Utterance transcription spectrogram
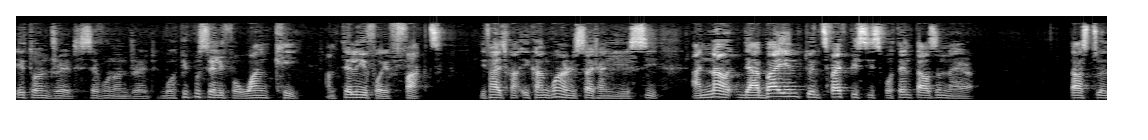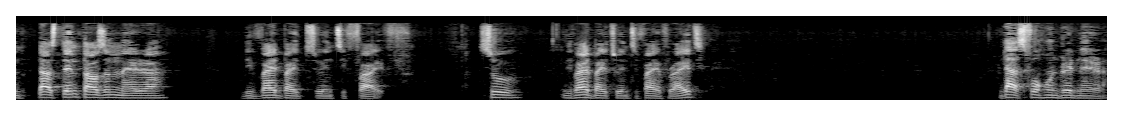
800, 700. But people sell it for 1k. I'm telling you for a fact. In fact, you can, you can go and research and you see. And now they are buying 25 pieces for 10,000 naira. That's 20, that's 10,000 naira divided by 25. So divide by 25, right? That's 400 naira.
